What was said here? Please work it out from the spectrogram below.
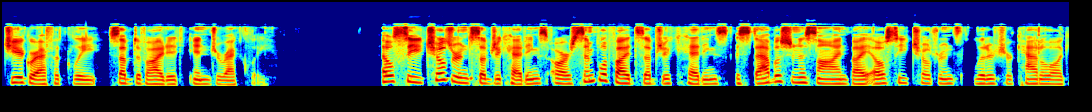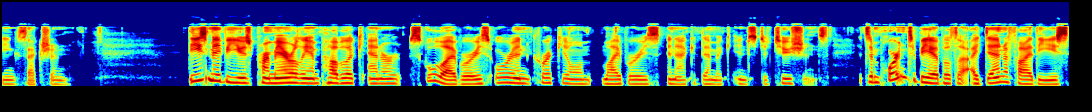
geographically subdivided indirectly. LC Children's subject headings are simplified subject headings established and assigned by LC Children's Literature Cataloging section. These may be used primarily in public and or school libraries or in curriculum libraries in academic institutions. It's important to be able to identify these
